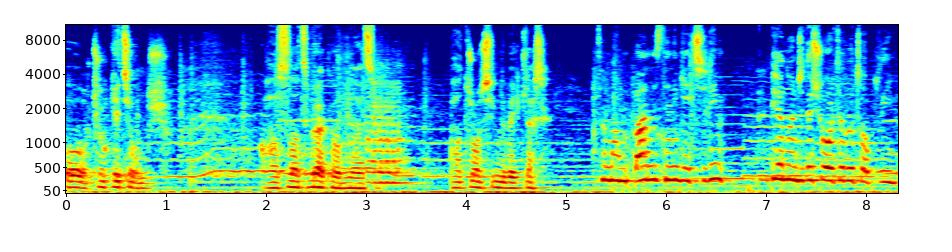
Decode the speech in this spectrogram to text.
Oo çok geç olmuş. Hasılatı bırakmam lazım. Patron şimdi bekler. Tamam ben de seni geçireyim. Bir an önce de şu ortalığı toplayayım.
